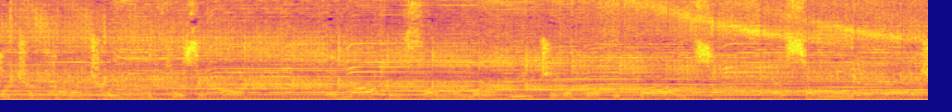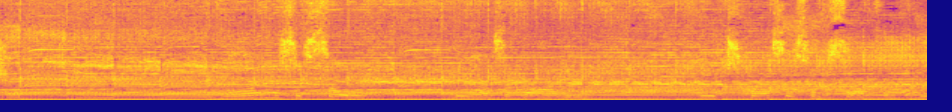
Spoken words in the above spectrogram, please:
interpenetrating the physical and in some remote region above the clouds, as some men imagine. Man has a soul, he has a body, he expresses himself in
